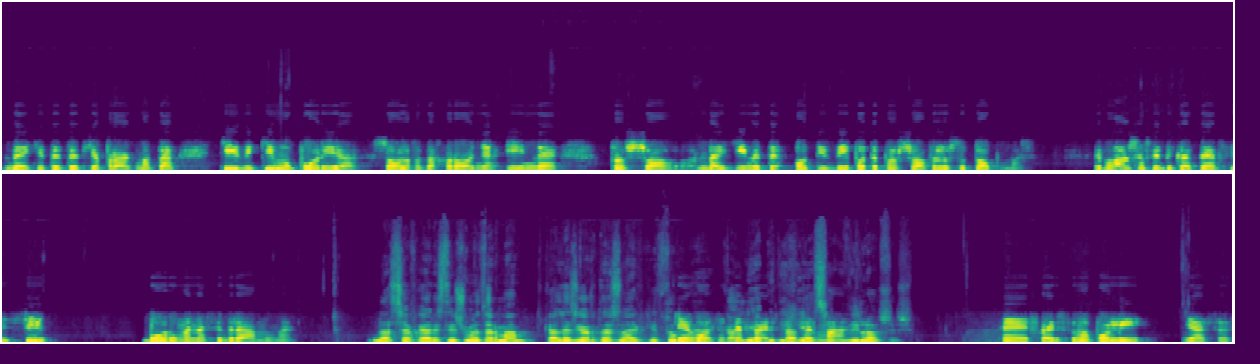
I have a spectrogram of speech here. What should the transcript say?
δέχεται τέτοια πράγματα και η δική μου πορεία σε όλα αυτά τα χρόνια είναι να γίνεται οτιδήποτε προς όφελος του τόπου μας. Επομένως σε αυτή την κατεύθυνση μπορούμε να συνδράμουμε. Να σε ευχαριστήσουμε θερμά. Καλές γιορτές να ευχηθούμε. Και εγώ σας Καλή επιτυχία σε εκδηλώσεις. Ε, ευχαριστούμε πολύ. Γεια σας.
